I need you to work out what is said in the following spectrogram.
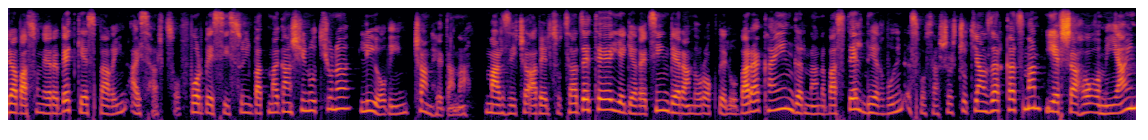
իրավասուները պետք է սպառին այս հարցով որբեսի սույն պատմական շինությունը լիովին չանհետանա Մարզիչը ավելցուցած է թե եկեղեցին վերանորոգվելու բարակային գրնանպաստել դեղվույն սփոսաշրջության զարգացման եւ շահողը միայն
